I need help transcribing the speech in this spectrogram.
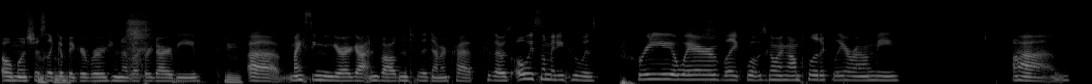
almost just like a Mhm. bigger version of Upper Darby. Hmm. Uh, my senior year, I got involved into the Democrats because I was always somebody who was pretty aware of like what was going on politically around me. Um,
